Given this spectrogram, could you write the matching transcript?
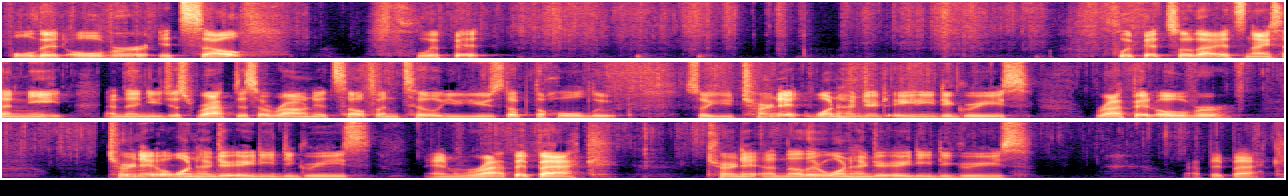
Fold it over itself, flip it, flip it so that it's nice and neat. And then you just wrap this around itself until you used up the whole loop. So you turn it 180 degrees, wrap it over, turn it 180 degrees, and wrap it back. Turn it another 180 degrees, wrap it back.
